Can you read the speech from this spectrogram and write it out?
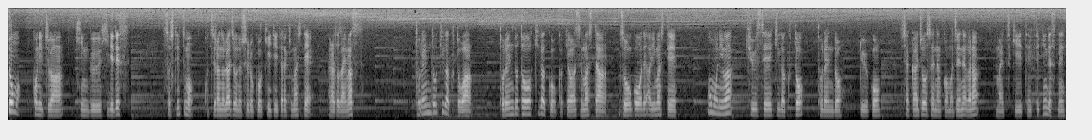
どうも、こんにちは。キングヒデです。そしていつもこちらのラジオの収録を聞いていただきましてありがとうございます。トレンド企画とは、トレンドと企画を掛け合わせました造語でありまして、主には旧世企画とトレンド、流行、社会情勢なんかを交えながら、毎月定期的にですね、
